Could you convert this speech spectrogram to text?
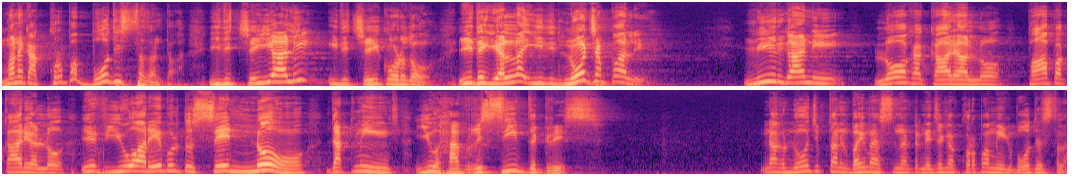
మనకు ఆ కృప బోధిస్తుందంట. ఇది చెయ్యాలి ఇది చేయకూడదు. ఇది ఎలా ఇది నో చెప్పాలి. మీరు కానీ లోక కార్యాల్లో పాప కార్యాల్లో if you are able to say no that means you have receive the grace నాకు నో చెప్తానికి భయం వేస్తుందంటే నిజంగా కృప మీకు బోధిస్తలే.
